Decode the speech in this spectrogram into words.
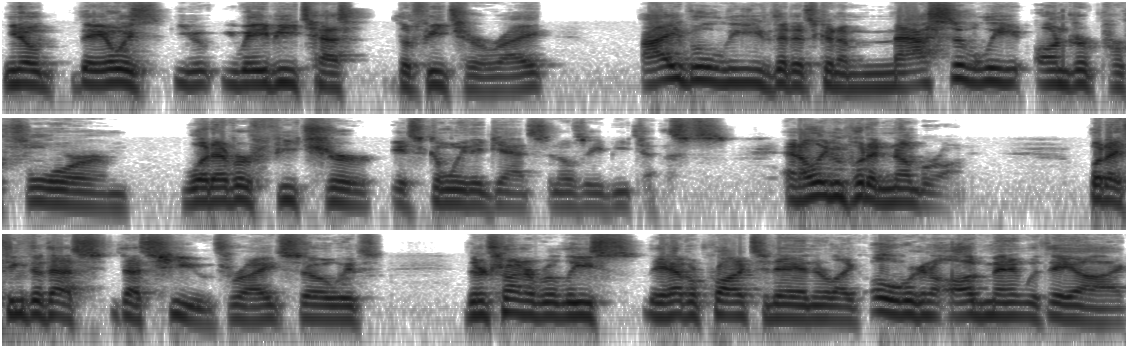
you know, they always you, you A/B test the feature, right? I believe that it's going to massively underperform whatever feature it's going against in those A/B tests, and I'll even put a number on it. But I think that that's that's huge, right? So it's they're trying to release they have a product today and they're like oh we're going to augment it with ai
